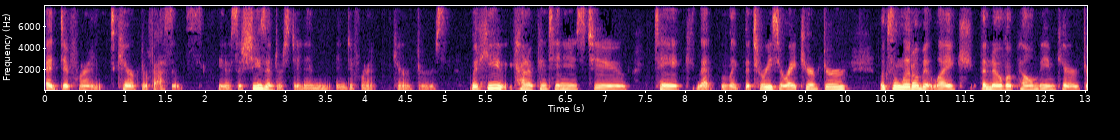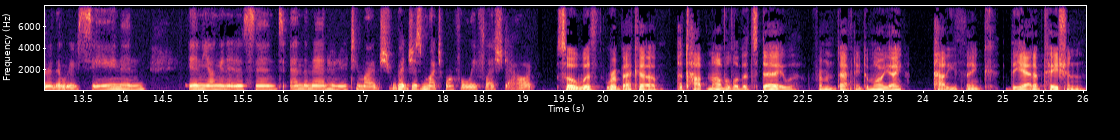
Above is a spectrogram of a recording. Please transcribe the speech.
at different character facets you know so she's interested in in different characters. But he kind of continues to take that like the teresa wright character looks a little bit like the nova pilbeam character that we've seen in in young and innocent and the man who knew too much but just much more fully fleshed out. So with rebecca a top novel of its day from daphne du maurier how do you think the adaptation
